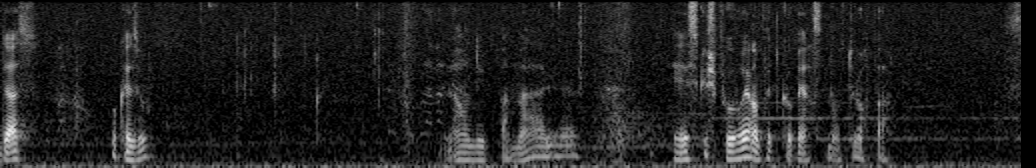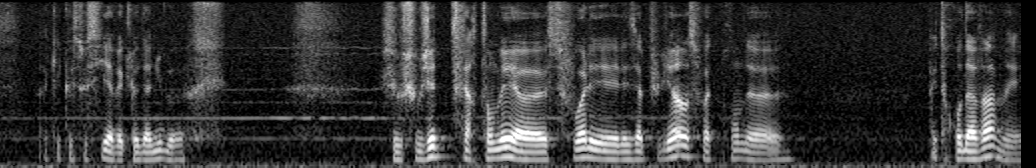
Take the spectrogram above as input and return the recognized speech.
d'as au cas où. Là on est pas mal. Et est-ce que je peux ouvrir un peu de commerce? Non, toujours pas. Ah, quelques soucis avec le Danube. je, suis obligé de faire tomber euh, soit les, Apuliens, soit de prendre euh, Petrodava, mais...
